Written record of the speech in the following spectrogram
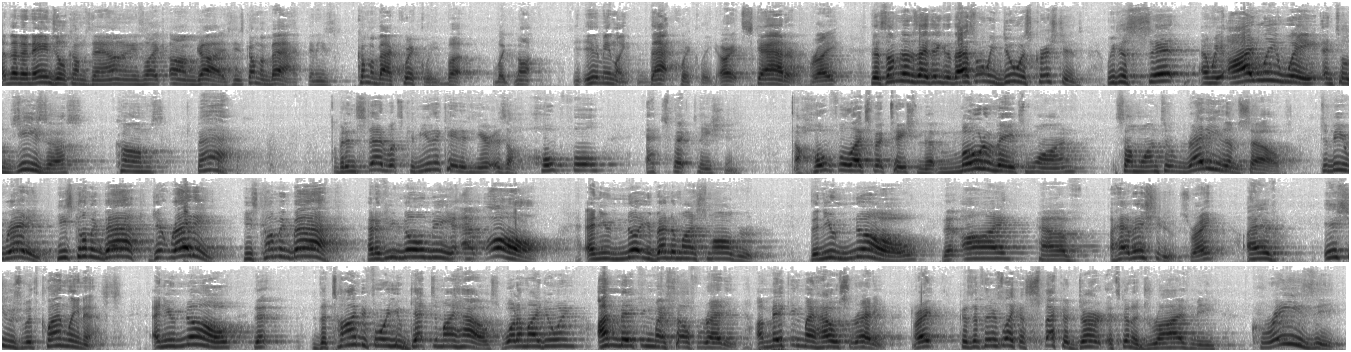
And then an angel comes down and he's like, um, guys, he's coming back. And he's coming back quickly, but like not, he didn't mean like that quickly. All right, scatter, right? That sometimes I think that that's what we do as Christians. We just sit and we idly wait until Jesus comes back. But instead, what's communicated here is a hopeful expectation. A hopeful expectation that motivates one, someone to ready themselves, to be ready. He's coming back. Get ready. He's coming back. And if you know me at all, and you know you've been to my small group, then you know that I have I have issues, right? I have issues with cleanliness. And you know that the time before you get to my house, what am I doing? I'm making myself ready. I'm making my house ready, right? Because if there's like a speck of dirt, it's going to drive me crazy.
